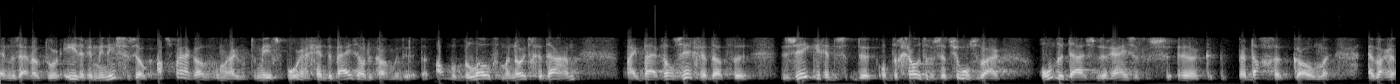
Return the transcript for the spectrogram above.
en er zijn ook door eerdere ministers ook afspraken over gemaakt... dat er meer spooragenten bij zouden komen. Allemaal beloofd, maar nooit gedaan. Maar ik blijf wel zeggen dat uh, zeker de, op de grotere stations... waar honderdduizenden reizigers uh, per dag komen... en waar,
